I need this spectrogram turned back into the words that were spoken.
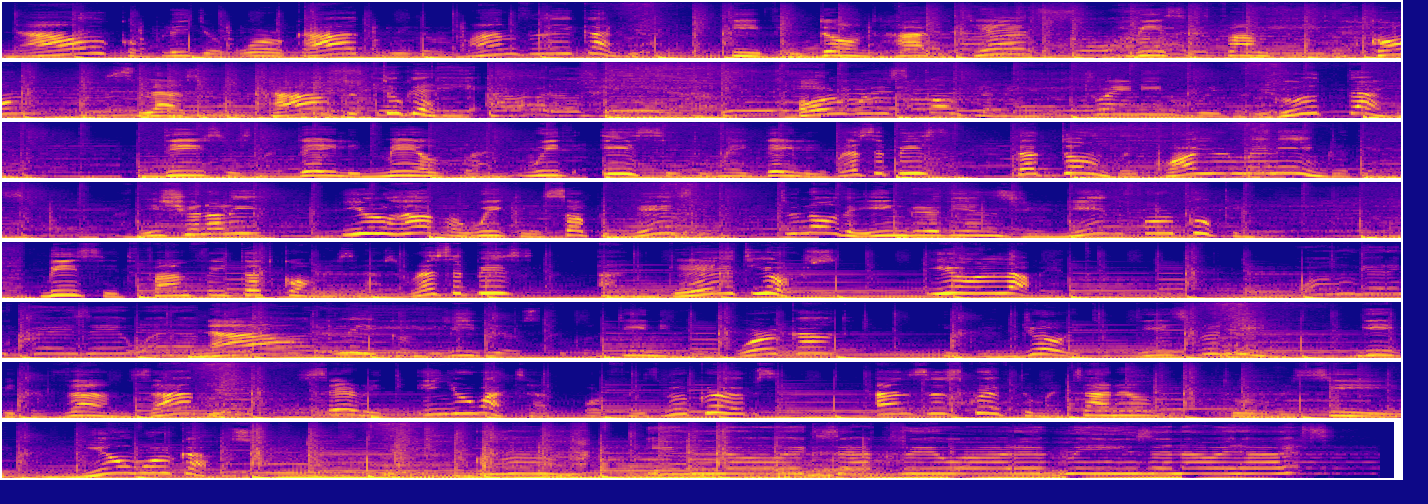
Now complete your workout with our monthly calendar. If you don't have it yet, visit funfitt.com slash workout to get it. Always complement your training with a good diet. This is my daily meal plan with easy to make daily recipes that don't require many ingredients. Additionally, you'll have a weekly shopping list to know the ingredients you need for cooking. Visit funfitt.com slash recipes and get yours. You'll love it. Now click on the videos to continue your workout. If you enjoyed this routine, give it a thumbs up, share it in your WhatsApp or Facebook groups, and subscribe to my channel to receive new workouts. Mm.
